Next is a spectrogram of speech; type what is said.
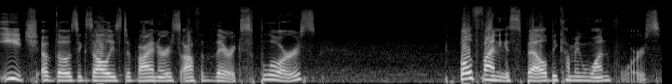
each of those Ixalli's Diviners off of their Explorers. Both finding a spell, becoming one fours.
